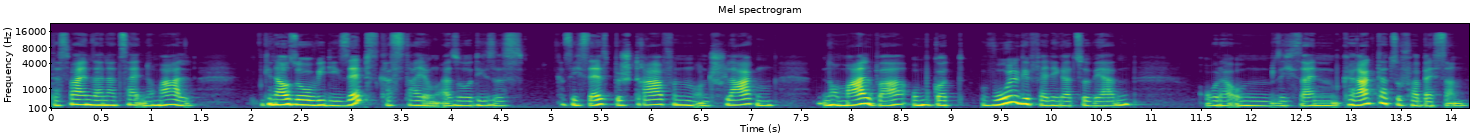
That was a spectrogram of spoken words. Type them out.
Das war in seiner Zeit normal. Genauso wie die Selbstkasteiung, also dieses sich selbst bestrafen und schlagen, normal war, um Gott wohlgefälliger zu werden oder um sich seinen Charakter zu verbessern.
